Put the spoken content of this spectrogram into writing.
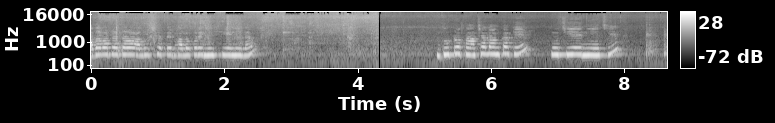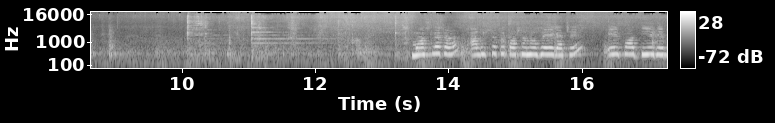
আদা বাটাটাও আলুর সাথে ভালো করে মিশিয়ে নিলাম। দুটো কাঁচা লঙ্কাকে কুচিয়ে নিয়েছি। মশলাটা আলুর সাথে কষানো হয়ে গেছে। এরপর দিয়ে দেব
